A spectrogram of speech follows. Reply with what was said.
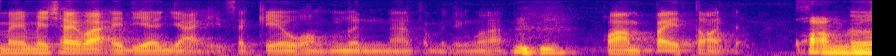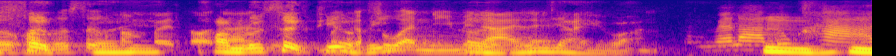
ไม่ไม่ใช่ว่าไอเดียใหญ่สเกลของเงินนะแต่หมายถึงว่าอืมความไปต่อความเอรู้อสึกความรู้สึกเออความรู้สึกเออความไปต่อความรู้สึกที่มันก็แบบสู้อันนี้ไม่ได้เออแหละมันใหญ่ว่ะเวลาอืมลูกค้าอืม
